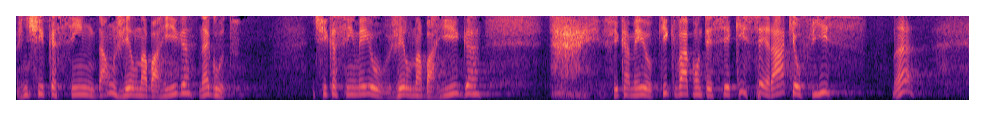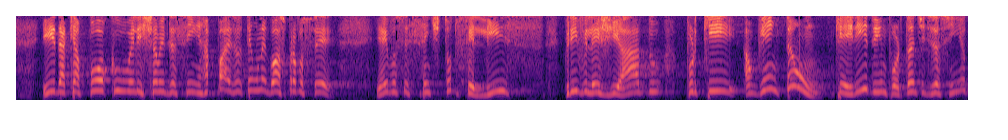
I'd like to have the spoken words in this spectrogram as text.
A gente fica assim, dá um gelo na barriga, né, Guto? A gente fica assim, meio gelo na barriga, fica meio, o que, que vai acontecer? que será que eu fiz? Né? E daqui a pouco ele chama e diz assim, rapaz, eu tenho um negócio para você. E aí você se sente todo feliz, privilegiado, porque alguém tão querido e importante diz assim, eu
